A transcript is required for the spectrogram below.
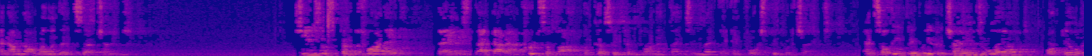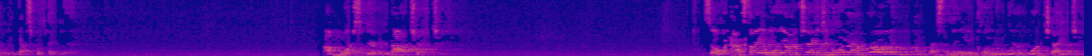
and I'm not willing to accept change. Jesus confronted things. That got him crucified because he confronted things and, and forced people to change. And so people either changed, or left, or killed him, and that's what they did. I'm more scared of not changing. So when I say if we aren't changing, we aren't growing, um, that's me included. We're, we're changing.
